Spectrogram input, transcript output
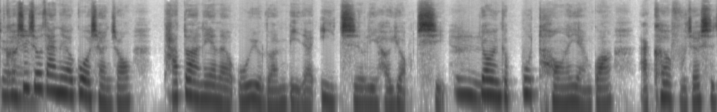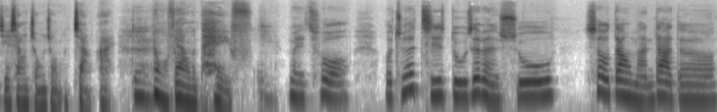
可是就在那个过程中，他锻炼了无与伦比的意志力和勇气，用一个不同的眼光来克服这世界上种种的障碍，对，让我非常的佩服。没错，我觉得其实读这本书受到蛮大的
